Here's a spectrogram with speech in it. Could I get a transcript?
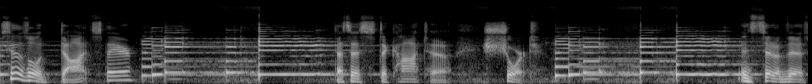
see those little dots there? That's a staccato, short, instead of this.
